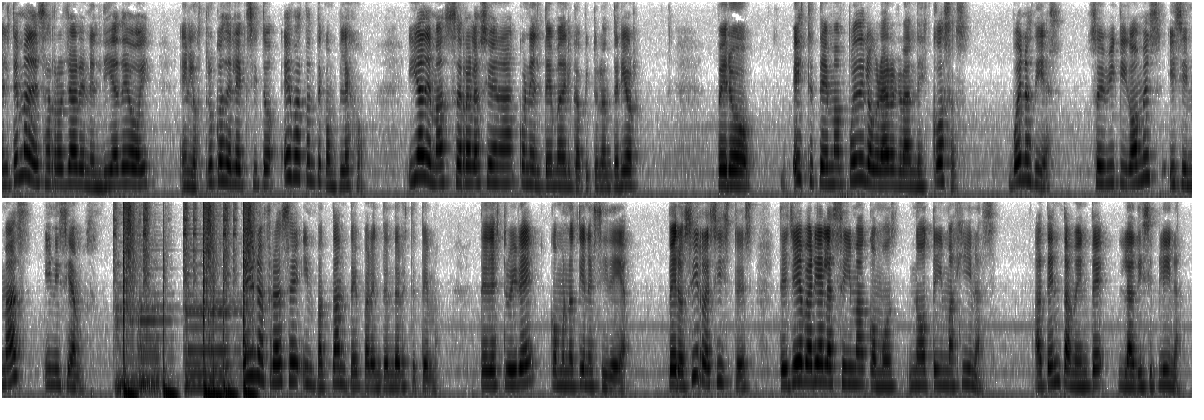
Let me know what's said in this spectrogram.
El tema de desarrollar en el día de hoy, en los trucos del éxito, es bastante complejo y además se relaciona con el tema del capítulo anterior. Pero este tema puede lograr grandes cosas. Buenos días, soy Vicky Gómez y sin más, iniciamos. Hay una frase impactante para entender este tema. Te destruiré como no tienes idea, pero si resistes, te llevaré a la cima como no te imaginas. Atentamente, la disciplina.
